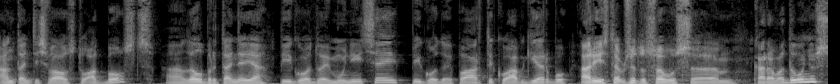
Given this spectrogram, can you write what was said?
Antantis valstu atbalsts, Lielbritānija pīgodoja munīcijai, pīgodoja pārtiku, apģērbu, arī starp citu savus karavadūņus,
